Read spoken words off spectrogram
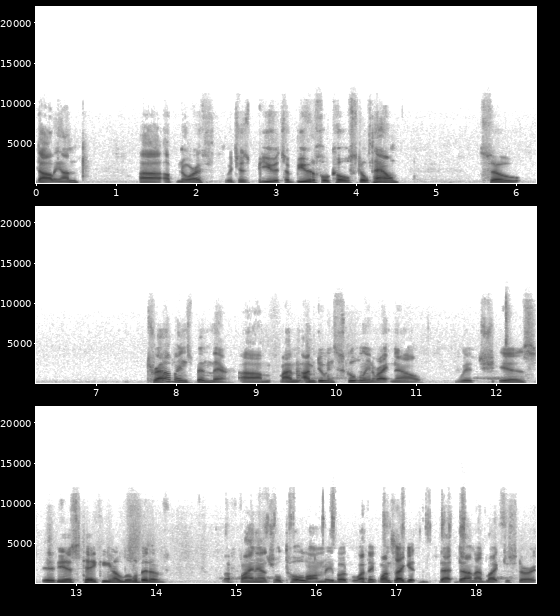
Dalian uh, up north, which is be- it's a beautiful coastal town. So traveling's been there. Um, I'm I'm doing schooling right now, which is it is taking a little bit of a financial toll on me. But I think once I get that done, I'd like to start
